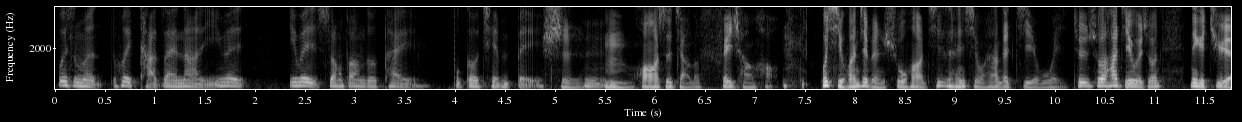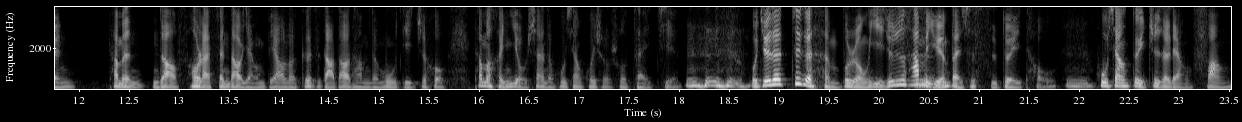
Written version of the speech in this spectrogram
为什么会卡在那里？因为因为双方都太不够谦卑。是，嗯，黄老师讲的非常好，我喜欢这本书哈，其实很喜欢它的结尾，就是说他结尾说那个巨人他们你知道后来分道扬镳了，各自达到他们的目的之后，他们很友善的互相挥手说再见。我觉得这个很不容易，就是他们原本是死对头，嗯，互相对峙的两方，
